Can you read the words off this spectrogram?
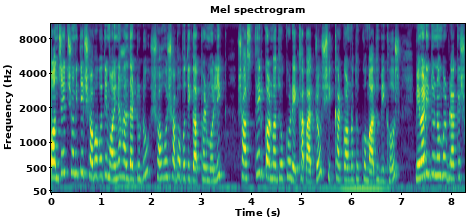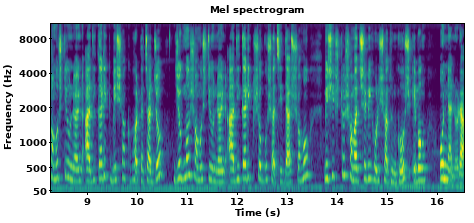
পঞ্চায়েত সমিতির সভাপতি ময়না হালদার টুডু সহ সভাপতি গাফফার মল্লিক, স্বাস্থ্যের কর্মাধ্যক্ষ রেখা পাত্র, শিক্ষার কর্মাধ্যক্ষ মাধবী ঘোষ, মেমারি দু নম্বর ব্লকের সমষ্টি উন্নয়ন আধিকারিক বিশাখ ভট্টাচার্য, যুগ্ম সমষ্টি উন্নয়ন আধিকারিক সব্যসাচী দাস সহ বিশিষ্ট সমাজসেবী হরিসাধন ঘোষ এবং অন্যান্যরা।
